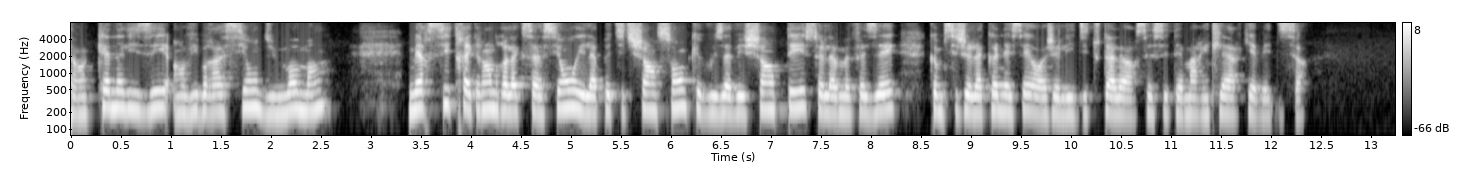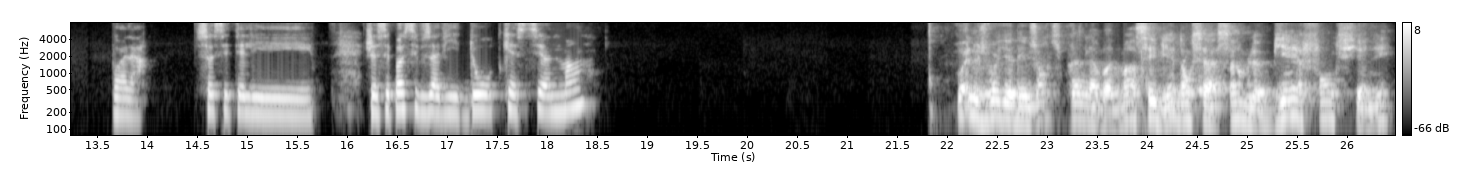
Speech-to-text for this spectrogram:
en canalisée en vibration du moment. Merci, très grande relaxation et la petite chanson que vous avez chantée, cela me faisait comme si je la connaissais. Oh, je l'ai dit tout à l'heure, c'était Marie-Claire qui avait dit ça. Voilà. Ça, c'était les. Je ne sais pas si vous aviez d'autres questionnements. Oui, je vois qu'il y a des gens qui prennent l'abonnement. C'est bien. Donc, ça semble bien fonctionner.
